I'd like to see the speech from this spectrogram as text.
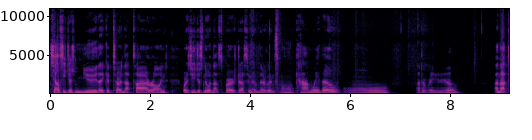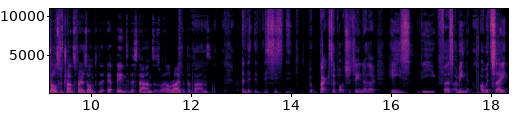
Chelsea just knew they could turn that tie around, whereas you just know in that Spurs dressing room they're going, "Oh, can we though? Oh, I don't really know." And that also transfers onto the into the stands as well, right, with the fans. And this is back to Pochettino though. He's the first. I mean, I would say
